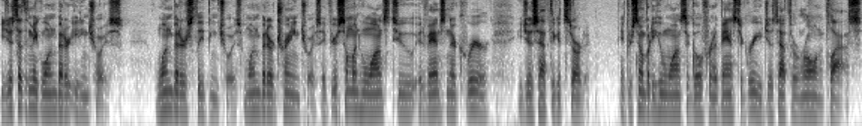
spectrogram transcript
You just have to make one better eating choice, one better sleeping choice, one better training choice. If you're someone who wants to advance in their career, you just have to get started. If you're somebody who wants to go for an advanced degree, you just have to enroll in a class.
